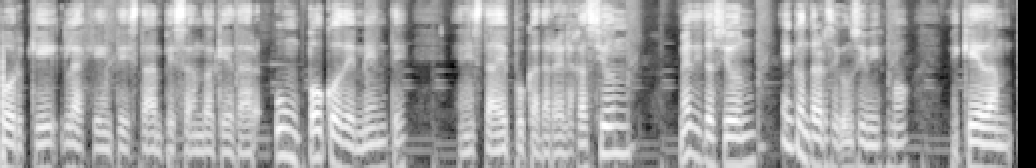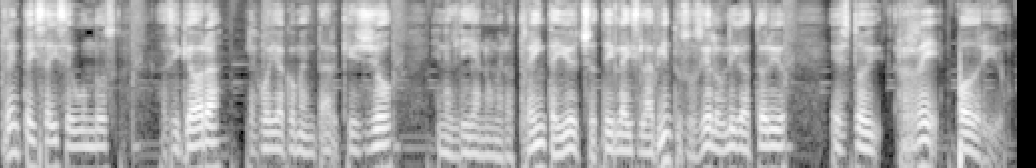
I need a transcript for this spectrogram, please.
Porque la gente está empezando a quedar un poco de mente en esta época de relajación, meditación, encontrarse con sí mismo. Me quedan 36 segundos, así que ahora les voy a comentar que yo en el día número 38 del aislamiento social obligatorio estoy re podrido.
